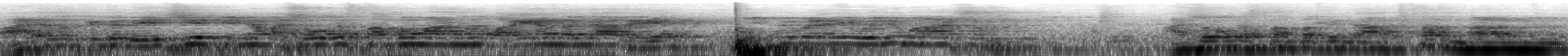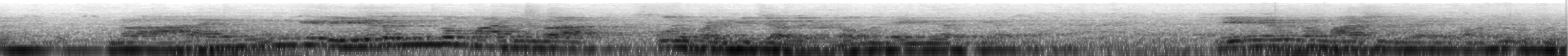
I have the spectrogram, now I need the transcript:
ഭാരതത്തിന്റെ ദേശീയ ചിഹ്നം അശോക സ്തംഭമാണെന്ന് പറയാനല്ലാതെ ഇതുവരെ ഒരു മാഷും അശോക സ്തംഭത്തിന്റെ അർത്ഥം എന്താണെന്ന് നിങ്ങൾ ആരെങ്കിലും ഏതെങ്കിലും മാഷ് നിങ്ങളെ സ്കൂളിൽ പഠിപ്പിച്ചു അവരുണ്ടോ? ഒന്ന് കൈ ഉയർത്തിയാൽ ഏതെങ്കിലും മാഷിന്റെ പറഞ്ഞു കൊടുക്കും.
